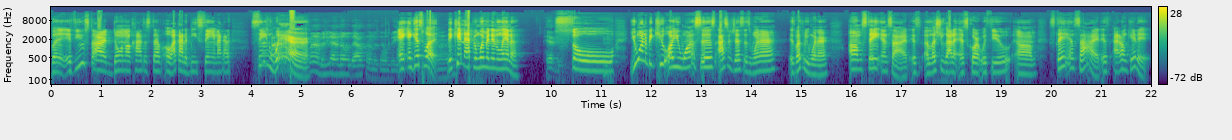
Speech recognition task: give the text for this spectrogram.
But if you start doing all kinds of stuff, oh, I gotta be seen, I gotta seen where? That's fine, but you gotta know what the outcome is gonna be. And, and guess what? They kidnapping women in Atlanta. Heavy. So you want to be cute all you want, sis? I suggest this winter. It's about to be winter. Um, stay inside. It's unless you got an escort with you. Um, stay inside. It's I don't get it.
